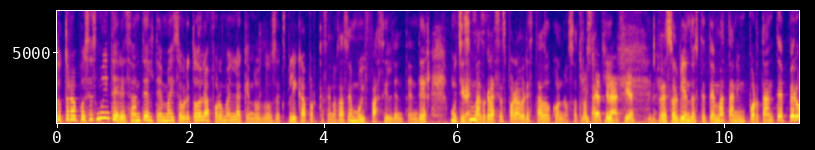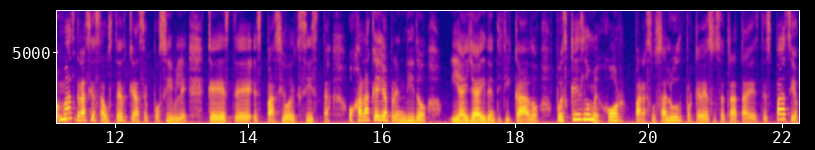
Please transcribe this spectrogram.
Doctora, pues es muy interesante el tema y sobre todo la forma en la que nos los explica porque se nos hace muy fácil de entender. Muchísimas gracias, por haber estado con nosotros aquí gracias. resolviendo este tema tan importante, pero más gracias a usted que hace posible que este espacio exista. Ojalá que haya aprendido y haya identificado pues qué es lo mejor para su salud, porque de eso se trata este espacio.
